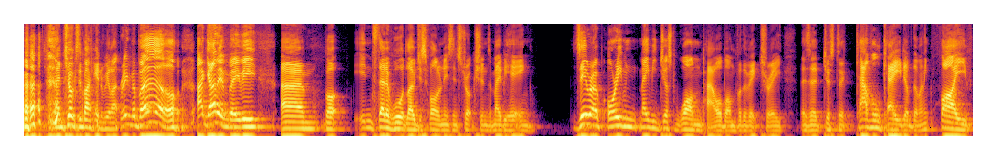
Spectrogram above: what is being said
and chucks him back in and be like, ring the bell. I got him, baby. Um, but instead of Wardlow just following his instructions and maybe hitting zero or even maybe just one power bomb for the victory, there's a just a cavalcade of them. I think five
